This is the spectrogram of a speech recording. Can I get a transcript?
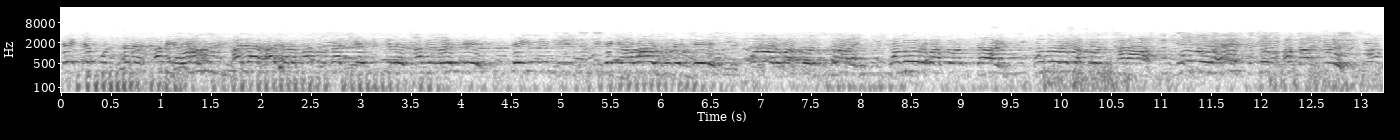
সেই ডেপুটেশনে সামিল হন হাজার হাজার মানুষ আজকে মিছিলে সামিল হয়েছে। সেই পৃথিবীর থেকে আওয়াজ উঠেছে পুনর্বাসন চাই পুনর্বাসন চাই পুনর্বাসন ছাড়া কোনো একজন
